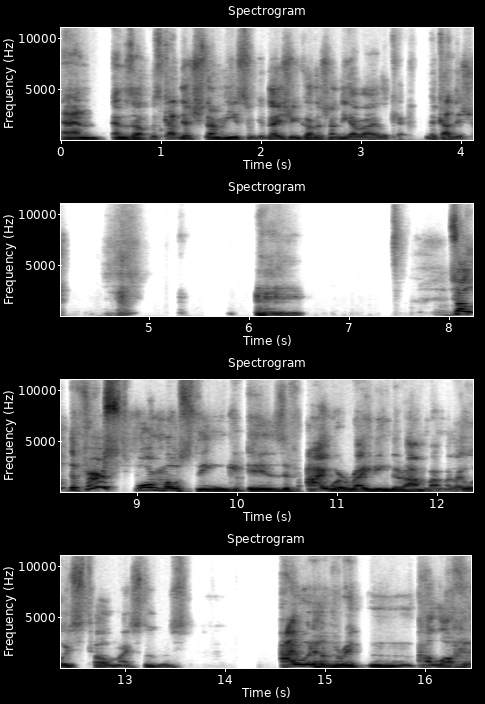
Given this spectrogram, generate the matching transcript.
And ends up with Kaddish, we use Kaddish, and Kaddish, and the Kaddish. So the first foremost thing is if I were writing the Rambam, as I always tell my students, I would have written Halacha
